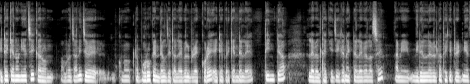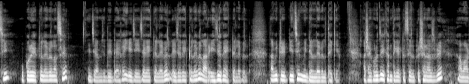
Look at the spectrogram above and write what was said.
এটা কেন নিয়েছি? কারণ আমরা জানি যে কোনো একটা বড় ক্যান্ডেল যেটা লেভেল ব্রেক করে, এই টাইপের ক্যান্ডেলে তিনটা লেভেল থাকে। যেখানে একটা লেভেল আছে, আমি মিডল লেভেলটা থেকে ট্রেড নিয়েছি, উপরে একটা লেভেল আছে, এই যে আমি যদি দেখাই, এই যে এই জায়গায় একটা লেভেল এই জায়গায় একটা লেভেল আর এই জায়গায় একটা লেভেল তো আমি ট্রেড নিয়েছি মিডল লেভেল থেকে। আশা করি যে এখান থেকে একটা সেল প্রেশার আসবে, আমার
